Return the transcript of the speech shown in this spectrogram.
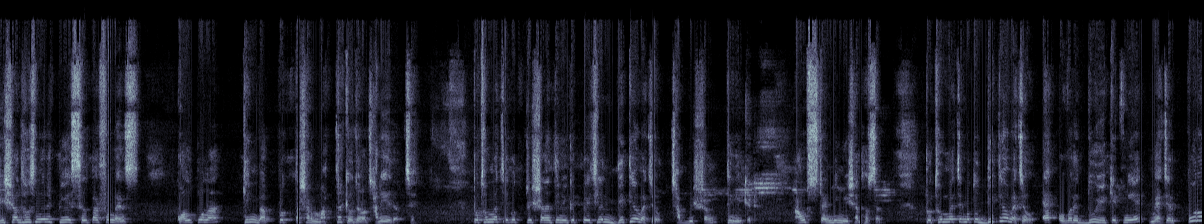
রিশাদ হোসেনের পিএসএল পারফরমেন্স কল্পনা কিংবা প্রত্যাশার মাত্রাকেও যেন ছাড়িয়ে যাচ্ছে। প্রথম ম্যাচে একত্রিশ রানে তিন উইকেট পেয়েছিলেন, দ্বিতীয় ম্যাচেও ছাব্বিশ রানে তিন উইকেট। আউটস্ট্যান্ডিং রিশাদ হোসেন। প্রথম ম্যাচের মতো দ্বিতীয় ম্যাচেও এক ওভারে দুই উইকেট নিয়ে ম্যাচের পুরো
